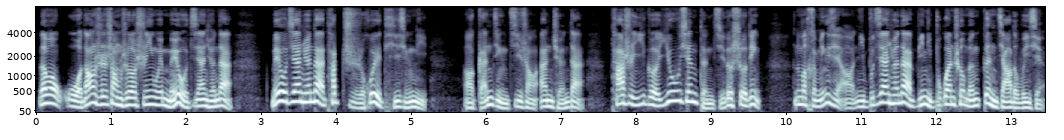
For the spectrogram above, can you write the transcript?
那么我当时上车是因为没有系安全带，没有系安全带，它只会提醒你，啊，赶紧系上安全带，它是一个优先等级的设定。那么很明显啊，你不系安全带比你不关车门更加的危险。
